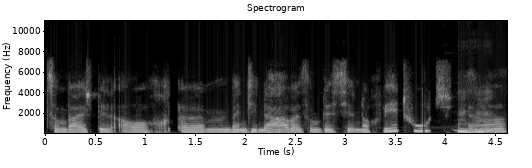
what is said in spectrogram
zum Beispiel auch, ähm, wenn die Narbe so ein bisschen noch wehtut. Mhm. Ja.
